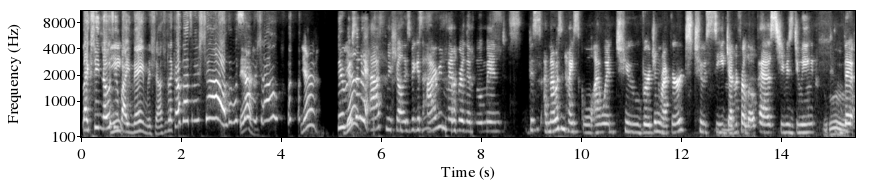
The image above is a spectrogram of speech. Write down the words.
like she knows she, you by name, Michelle. She's like, "Oh, that's Michelle. That was yeah. Michelle." yeah. The reason yeah. I asked Michelle is because I remember the moment. This is, and I was in high school. I went to Virgin Records to see mm-hmm. Jennifer Lopez. She was doing Ooh. the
